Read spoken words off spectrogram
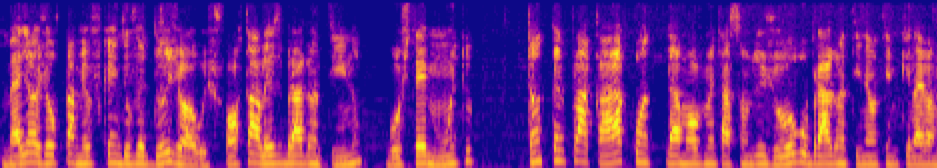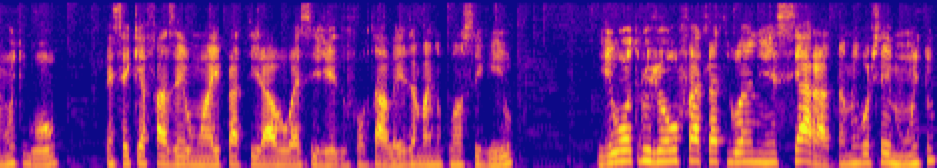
Melhor jogo para mim, eu fiquei em dúvida de dois jogos: Fortaleza e Bragantino. Gostei muito, tanto pelo placar quanto da movimentação do jogo. O Bragantino é um time que leva muito gol. Pensei que ia fazer um aí para tirar o SG do Fortaleza, mas não conseguiu. E o outro jogo foi Atlético Goianiense Ceará. Também gostei muito.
